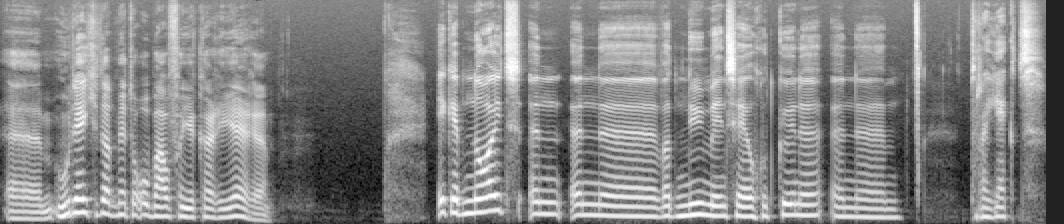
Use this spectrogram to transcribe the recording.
Ehm, hoe deed je dat met de opbouw van je carrière? Ik heb nooit een, een eh, wat nu mensen heel goed kunnen, een ehm, traject.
